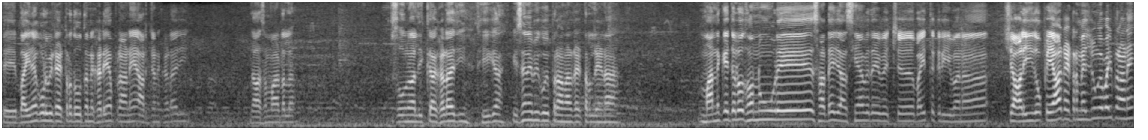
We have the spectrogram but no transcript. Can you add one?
ਤੇ ਬਾਈ ਨਾਲ ਕੋਲ ਵੀ ਟਰੈਕਟਰ ਦੋ ਤਿੰਨ ਖੜੇ ਆ, ਪੁਰਾਣੇ ਅਰਜਨ ਖੜਾ ਜੀ 10 ਮਾਡਲ। ਸੋਨਾਲੀਕਾ ਖੜਾ ਜੀ, ਠੀਕ ਆ, ਕਿਸੇ ਨੇ ਵੀ ਕੋਈ ਪੁਰਾਣਾ ਟਰੈਕਟਰ ਲੈਣਾ ਮੰਨ ਕੇ ਚਲੋ ਤੁਹਾਨੂੰ ਉਰੇ ਸਾਡੇ ਏਜੰਸੀਆਂ ਦੇ ਵਿੱਚ ਬਾਈ ਤਕਰੀਬਨ 40 ਤੋਂ 50 ਟਰੈਕਟਰ ਮਿਲ ਜੂਗੇ ਬਾਈ ਪੁਰਾਣੇ?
